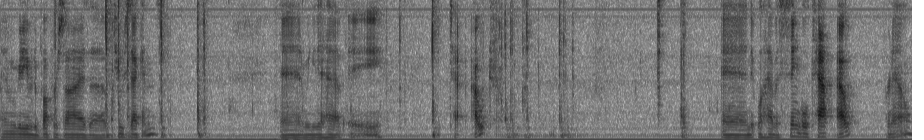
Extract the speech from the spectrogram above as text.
And we're going to give it a buffer size of 2 seconds. And we need to have a tap out. And it will have a single tap out for now.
